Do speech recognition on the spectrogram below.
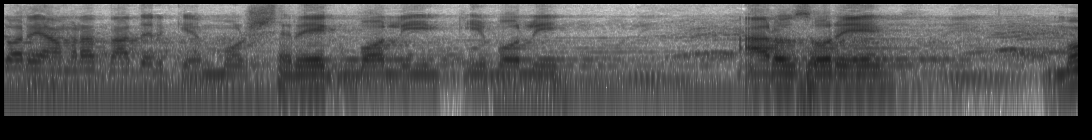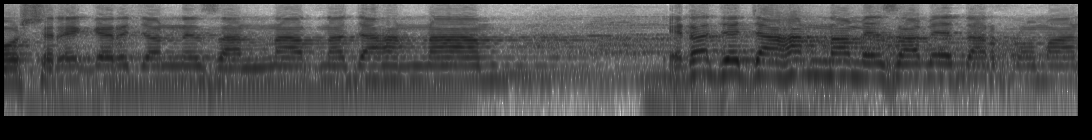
করে, আমরা তাদেরকে মোশরেক বলি, কি বলি? আরও জোরে। মোশরেকের জন্য জান্নাত না জাহান্নাম? এটা যে জাহান্নামে যাবে, তার প্রমাণ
